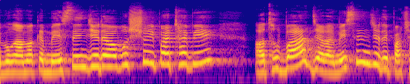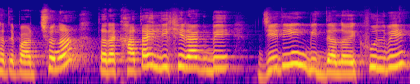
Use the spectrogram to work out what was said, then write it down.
এবং আমাকে মেসেঞ্জারে অবশ্যই পাঠাবে। অথবা যারা মেসেঞ্জারে পাঠাতে পারছ না, তারা খাতায় লিখে রাখবে, যেদিন বিদ্যালয় খুলবে,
